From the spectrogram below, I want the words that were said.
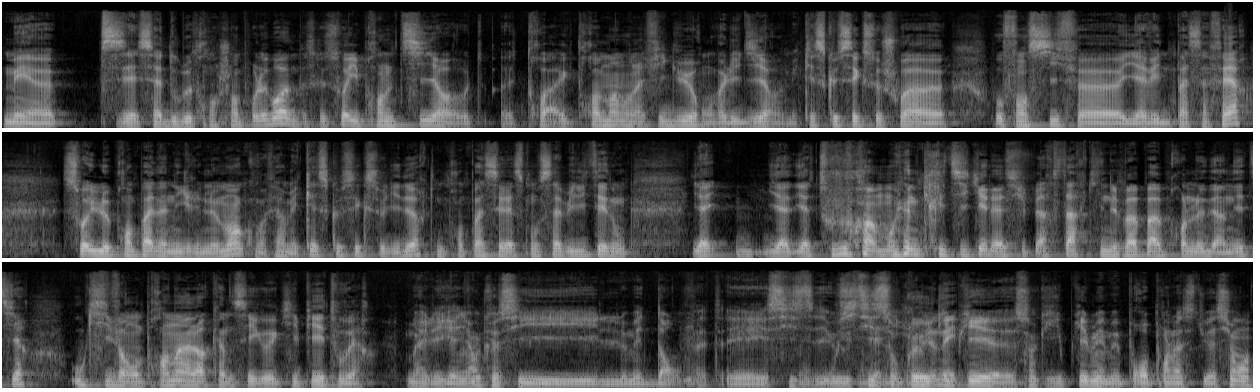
mais euh, c'est à double tranchant pour LeBron parce que soit il prend le tir avec trois mains dans la figure, on va lui dire mais qu'est-ce que c'est que ce choix offensif Il y avait une passe à faire soit il le prend pas, Danny Green le manque, on va faire mais qu'est-ce que c'est que ce leader qui ne prend pas ses responsabilités? Donc il y a, toujours un moyen de critiquer la superstar qui ne va pas prendre le dernier tir ou qui va en prendre un alors qu'un de ses coéquipiers est ouvert. Bah, il est gagnant que s'il le met dedans en fait. Et si, si, son coéquipier euh, son coéquipier mais, mais pour reprendre la situation,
